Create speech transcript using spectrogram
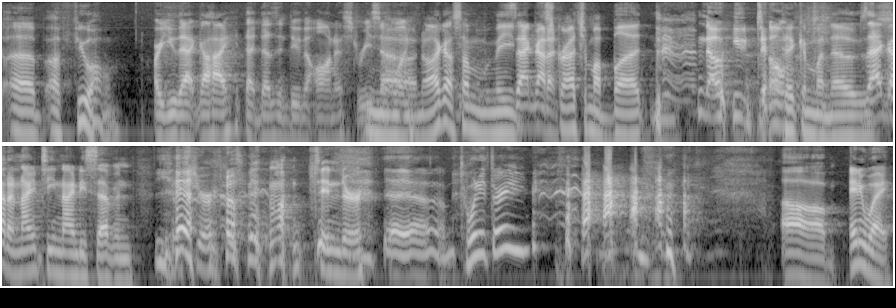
Uh, a few of them. Are you that guy that doesn't do the honest recent No, one? no, I got some of me Zach got a- scratching my butt, no, you don't. picking my nose. Zach got a 1997 picture of him on Tinder. yeah, yeah, I'm 23. Um, anyway,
